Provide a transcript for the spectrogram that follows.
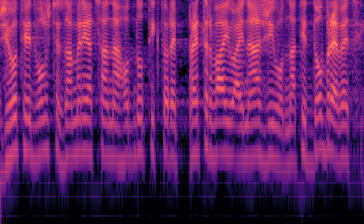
v živote je dôležité zameriať sa na hodnoty, ktoré pretrvajú aj náš život, na tie dobré veci.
